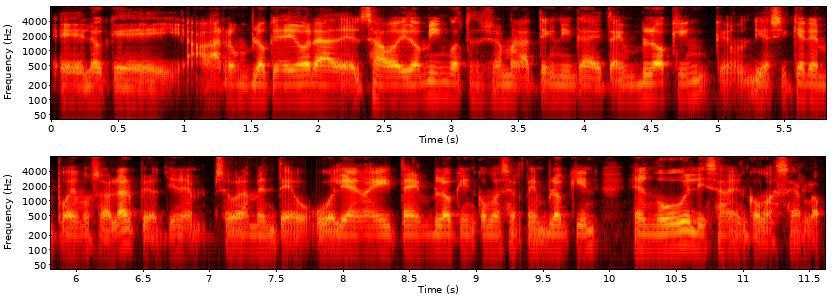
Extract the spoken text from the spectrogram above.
eh, lo que agarré un bloque de hora del sábado y domingo, esto se llama la técnica de time blocking, que un día si quieren podemos hablar, pero tienen seguramente googlean ahí time blocking, cómo hacer time blocking en Google y saben cómo hacerlo.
